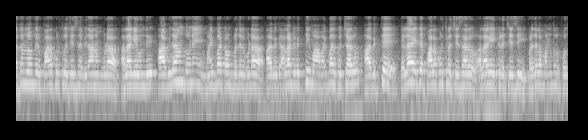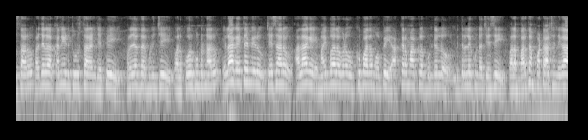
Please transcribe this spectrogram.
గతంలో మీరు పాలకుర్తిలో చేసిన విధానం కూడా అలాగే ఉంది. ఆ విధానంతోనే మైబా టౌన్ ప్రజలు కూడా ఆ వ్యక్తి అలాంటి వ్యక్తి మా మైబాద్కి వచ్చారు. ఆ వ్యక్తే ఎలా అయితే పాలకుర్తిలో చేశారో అలాగే ఇక్కడ చేసి ప్రజల మన్నతలు పొందుతారు. ప్రజల కన్నీటి తుడుస్తారని చెప్పి ప్రజల తరపు నుంచి వాళ్ళు కోరుకుంటున్నారు. ఎలాగైతే మీరు చేశారో అలాగే మైబాలో కూడా ఉక్కుపాదం ఒప్పి అక్రమార్కుల గుండెల్లో నిద్ర లేకుండా చేసి వాళ్ళ భర్తం పట్టాల్సిందిగా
